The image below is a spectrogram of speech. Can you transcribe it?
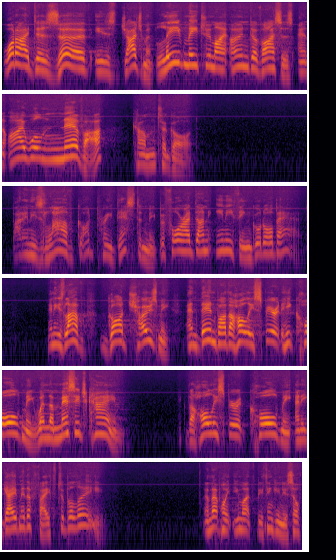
What I deserve is judgment. Leave me to my own devices, and I will never come to God. But in His love, God predestined me before I'd done anything good or bad. In His love, God chose me. And then by the Holy Spirit, He called me. When the message came, the Holy Spirit called me and He gave me the faith to believe. At that point, you might be thinking to yourself,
